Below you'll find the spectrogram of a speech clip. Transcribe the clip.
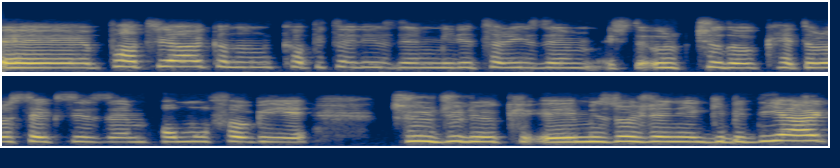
E, patriarkanın kapitalizm, militarizm, işte ırkçılık, heteroseksizm, homofobi, türcülük, e, mizojeni gibi diğer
